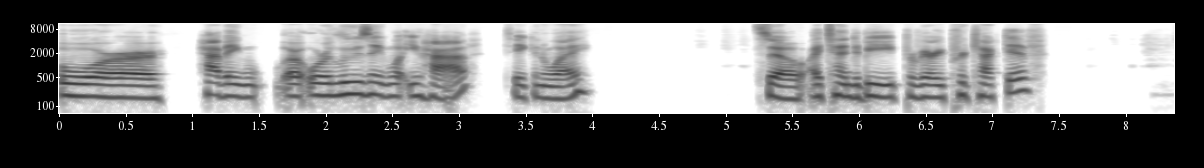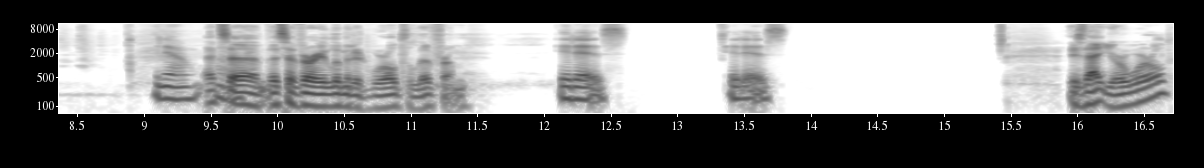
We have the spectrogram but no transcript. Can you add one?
or having or, or losing what you have taken away. So, I tend to be very protective. You know, That's um, a that's a very limited world to live from. it is. It is. Is that your world?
